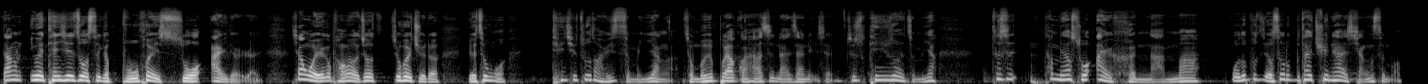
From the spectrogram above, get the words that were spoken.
当因为天蝎座是一个不会说爱的人，像我有一个朋友就就会觉得，有时候我天蝎座到底是怎么样啊？怎么会不要管他是男生女生，就是天蝎座怎么样？就是他们要说爱很难吗？我都不有时候都不太确定他在想什么。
